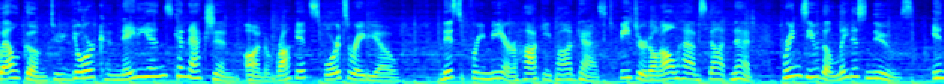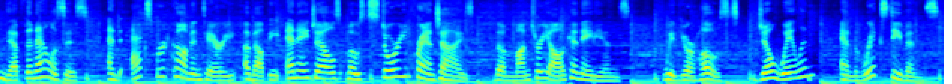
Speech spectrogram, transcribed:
Welcome to your Canadiens Connection on Rocket Sports Radio. This premier hockey podcast, featured on allhabs.net, brings you the latest news, in depth analysis, and expert commentary about the NHL's most storied franchise, the Montreal Canadiens. With your hosts, Joe Whalen and Rick Stevens.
